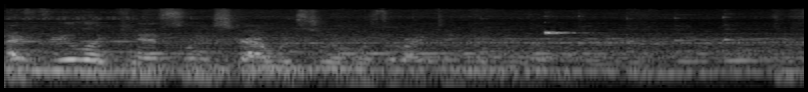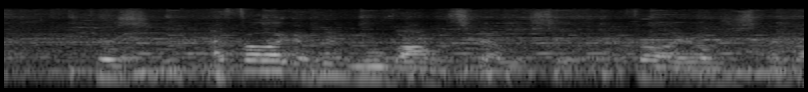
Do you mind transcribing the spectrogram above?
I feel like canceling Skyward Sword was the right thing to do. Because I felt like I couldn't move on with Skyward Sword. I felt like I was just kind of a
